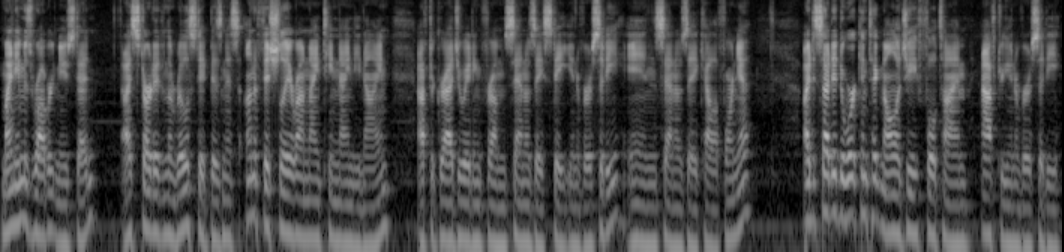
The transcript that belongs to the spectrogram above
My name is Robert Newstead. I started in the real estate business unofficially around 1999 after graduating from San Jose State University in San Jose, California. I decided to work in technology full time after university,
